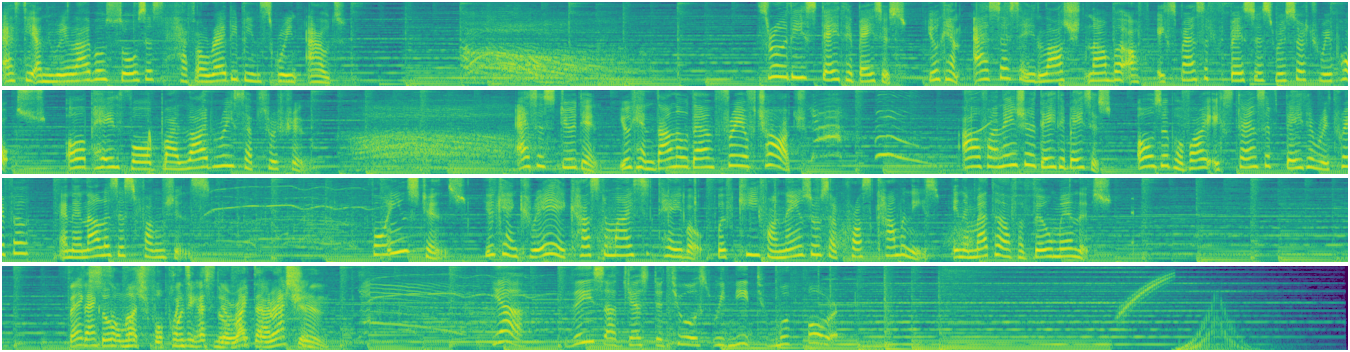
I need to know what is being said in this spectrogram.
as the unreliable sources have already been screened out. Through these databases, you can access a large number of expensive business research reports, all paid for by library subscription. As a student, you can download them free of charge. Our financial databases also provide extensive data retrieval and analysis functions. For instance, you can create a customized table with key financials across companies in a matter of a few minutes. Thanks, so much for pointing us in the right direction. Yeah, these are just the tools we need to move forward.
